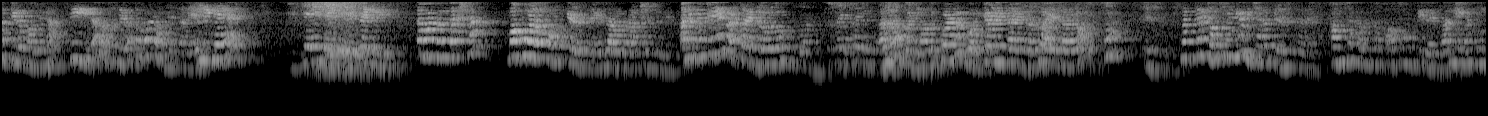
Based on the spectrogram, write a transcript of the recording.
ಹುಟ್ಟಿರೋ ಮಗನ ಸೀದಾ ವಸುದೇವ ತಗೊಂಡು ಹೋಗ್ಬಿಡ್ತಾನೆ. ಎಲ್ಲಿಗೆ? ತಗೊಂಡು ತಕ್ಷಣ ಮಗುಗಳ ಸೌಂಡ್ ಕೇಳುತ್ತೆ ಎಲ್ಲರೂ ರಾಕ್ಷಸರಿಗೆ. ಅಲ್ಲಿ ಮಕ್ಕಳು ಏನ್ ಮಾಡ್ತಾ ಇದ್ರು ಅವರು ಮಲ್ಕೊಂಡು ಗೊರ್ಗೆ ಹೊಡಿತಾ ಇದ್ರಲ್ವ ಎಲ್ಲರೂ. ಮತ್ತೆ ಕಂಸನಿಗೆ ವಿಚಾರ ತಿಳಿಸ್ತಾರೆ. ಕಂಸ ಕಂಸ ಪಾಪ ಹುಟ್ಟಿದೆ ಬನ್ನಿ ಬನ್ನಿ.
